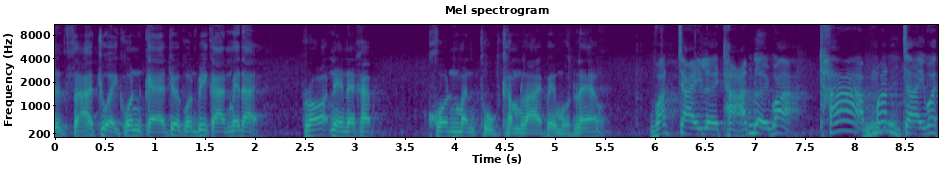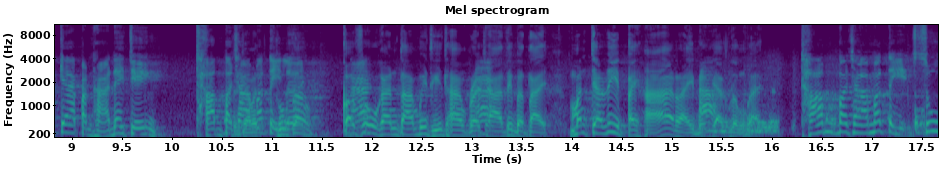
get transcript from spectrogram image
ศึกษาช่วยคนแก่ช่วยคนพิการไม่ได้ เพราะเนี่ยนะครับคนมันถูกทำลายไปหมดแล้ว วัดใจเลยถามเลยว่า ถ้ามั่นใจว่าแก้ปัญหาได้จริงทำประชามติถูกเลย ต้องก็นะสู้กันตามวิถีทางประชาธิปไตย มันจะรีบไปหาอะไรผมอะอยากสงสัยทำประชามติสู้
